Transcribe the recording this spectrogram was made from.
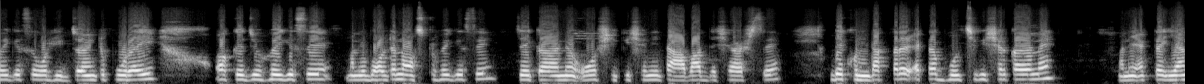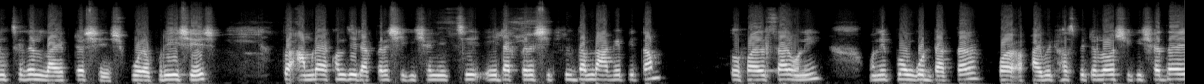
হয়ে গেছে। ওর হিপ জয়েন্ট পুরাই অকেজ হয়ে গেছে মানে বলটা নষ্ট হয়ে গেছে। যে কারণে ও চিকিৎসা নিতে আবার দেশে আসছে। দেখুন, ডাক্তারের একটা ভুল চিকিৎসার কারণে মানে একটা ইয়াং ছেলের লাইফটা শেষ, পুরোপুরি শেষ। তো আমরা এখন যে ডাক্তারের চিকিৎসা নিচ্ছি, এই ডাক্তারের চিকিৎসা আমরা আগে পেতাম তোফায়েল স্যার, উনি উনি পঙ্গুর ডাক্তার প্রাইভেট হসপিটালেও চিকিৎসা দেয়,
